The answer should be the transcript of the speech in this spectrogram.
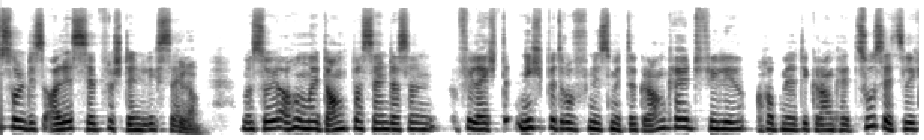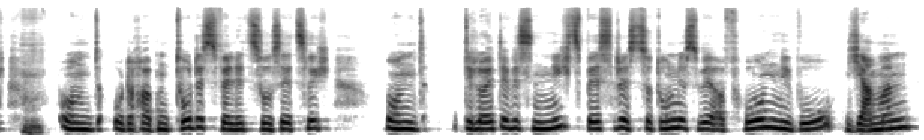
soll das alles selbstverständlich sein? Genau. Man soll ja auch einmal dankbar sein, dass er vielleicht nicht betroffen ist mit der Krankheit. Viele haben ja die Krankheit zusätzlich Mhm. und oder haben Todesfälle zusätzlich. Und die Leute wissen nichts Besseres zu tun, als wir auf hohem Niveau jammern,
